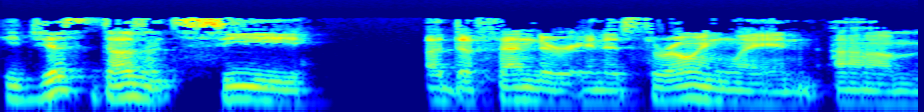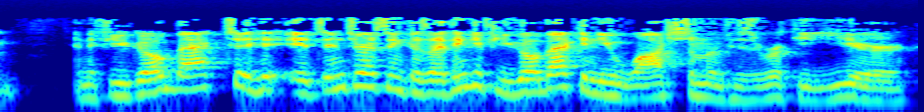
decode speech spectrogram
he just doesn't see a defender in his throwing lane. Um, and if you go back to, it's interesting because I think if you go back and you watch some of his rookie year,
